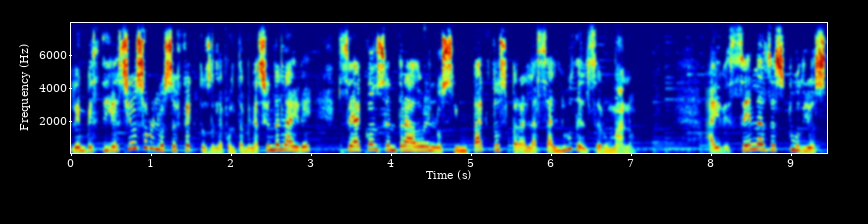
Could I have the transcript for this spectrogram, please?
la investigación sobre los efectos de la contaminación del aire se ha concentrado en los impactos para la salud del ser humano. Hay decenas de estudios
